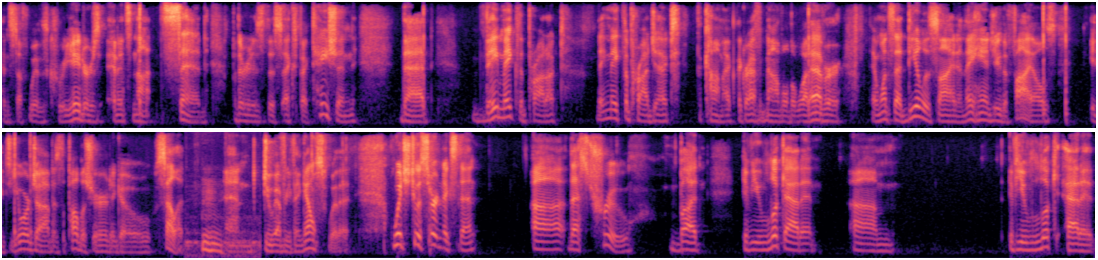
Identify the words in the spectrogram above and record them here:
and stuff with creators, and it's not said, but there is this expectation that they make the product, they make the project, the comic, the graphic novel, the whatever. And once that deal is signed and they hand you the files, it's your job as the publisher to go sell it mm-hmm. and do everything else with it. Which, to a certain extent, uh, that's true. But if you look at it, um, if you look at it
